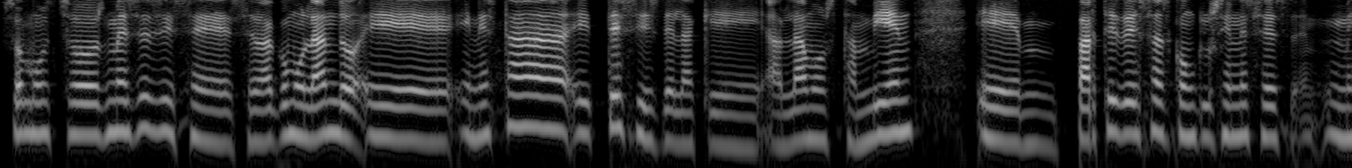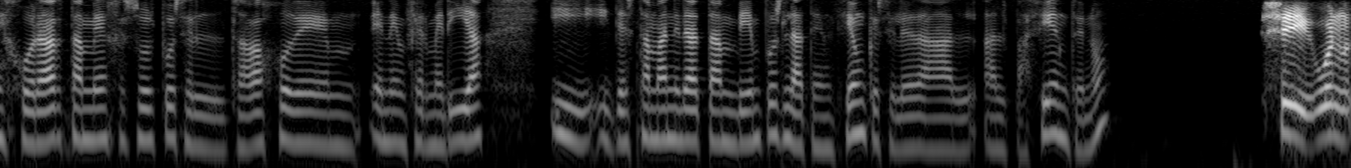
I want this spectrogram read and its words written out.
Son muchos meses y se, se va acumulando. Eh, en esta eh, tesis de la que hablamos también, eh, parte de esas conclusiones es mejorar también, Jesús, pues el trabajo de, en enfermería y, de esta manera también pues la atención que se le da al, paciente, ¿no? Sí, bueno,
